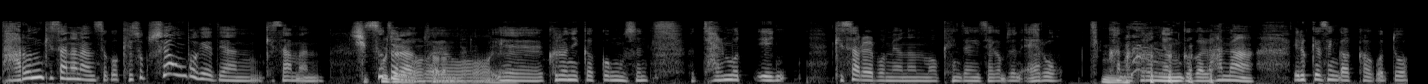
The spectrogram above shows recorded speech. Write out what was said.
다른 기사는 안 쓰고 계속 수영복에 대한 기사만 쓰더라고요. 사람들이. 네. 예, 그러니까 꼭 무슨 잘못 이 기사를 보면은 뭐 굉장히 제가 무슨 에로틱한 음. 그런 연극을 하나 이렇게 생각하고 또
